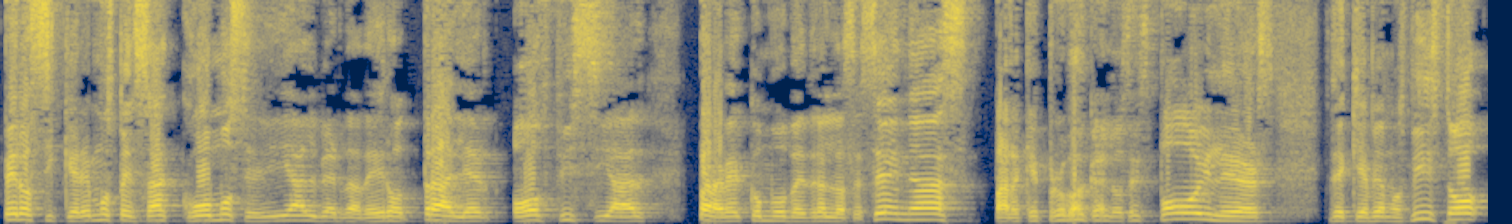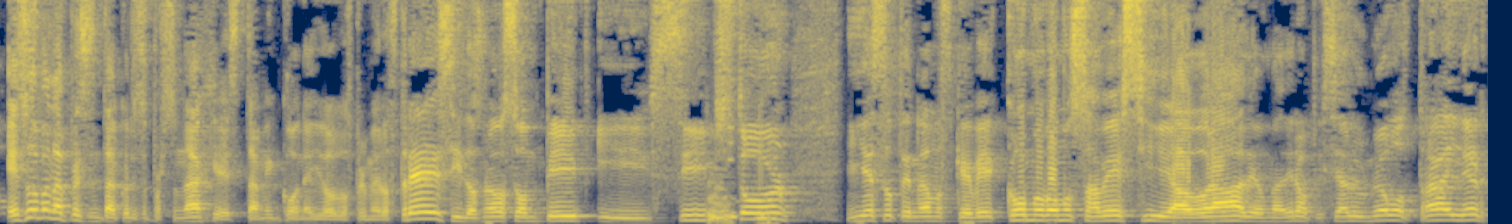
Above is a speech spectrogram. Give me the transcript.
Pero si queremos pensar cómo sería el verdadero tráiler oficial para ver cómo vendrán las escenas, para que provocan los spoilers de que habíamos visto. Eso van a presentar con esos personajes, también con ellos los primeros tres, y los nuevos son Pip y Storm. Y eso tenemos que ver cómo vamos a ver si habrá de manera oficial un nuevo tráiler,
